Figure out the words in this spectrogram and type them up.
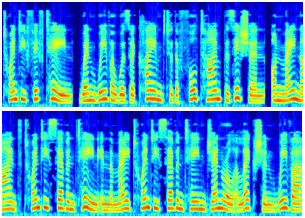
2015, when Weaver was acclaimed to the full-time position. On May 9, 2017 in the May 2017 general election Weaver,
